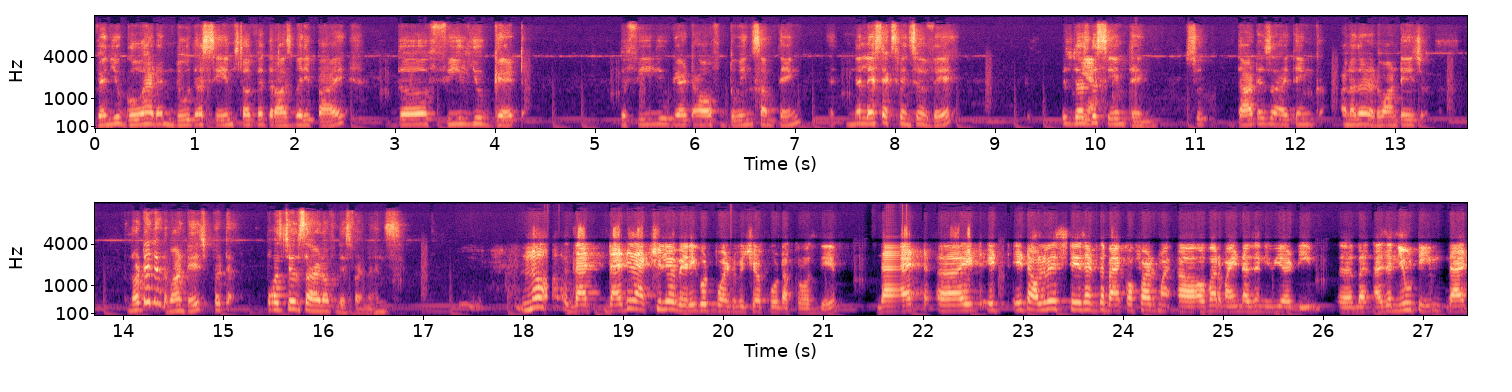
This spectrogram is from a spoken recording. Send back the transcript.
when you go ahead and do the same stuff with Raspberry Pi, the feel you get the feel you get of doing something in a less expensive way which does yeah. the same thing. So that is i think another advantage not an advantage but positive side of less finance. No that that is actually a very good point which you have put across Dev that uh, it, it it always stays at the back of our uh, of our mind as a new year team uh, but as a new team that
